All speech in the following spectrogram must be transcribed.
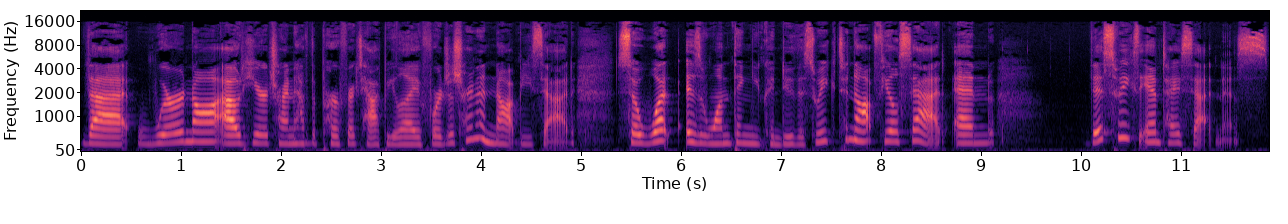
that we're not out here trying to have the perfect happy life. We're just trying to not be sad. So, what is one thing you can do this week to not feel sad? And this week's anti sadness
